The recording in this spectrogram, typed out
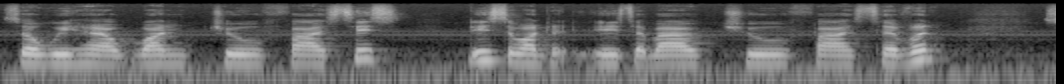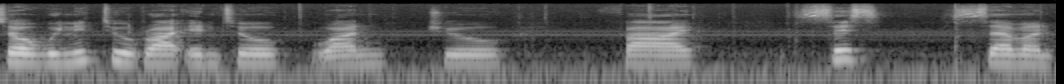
So we have 1, 2, 5, 6. This one is about 2, 5, 7. So we need to write into 1, 2, 5, 6, 7.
